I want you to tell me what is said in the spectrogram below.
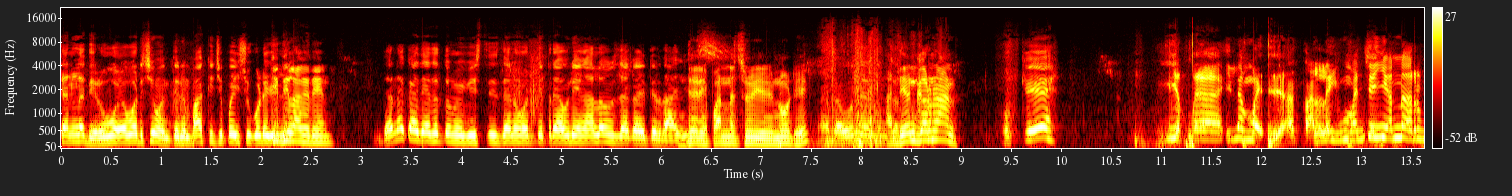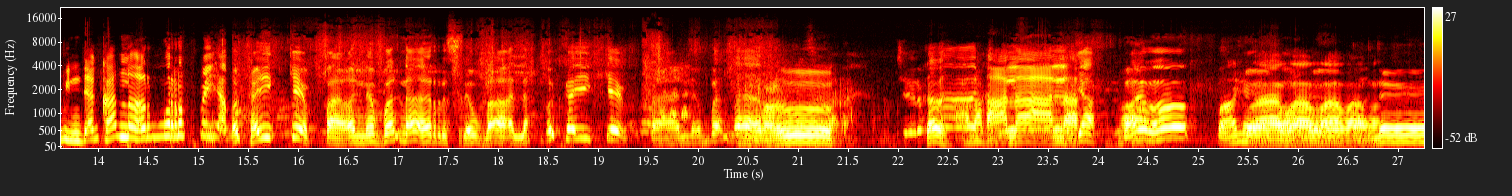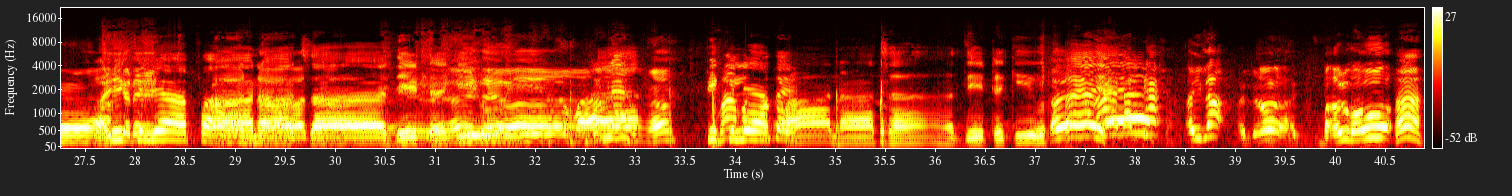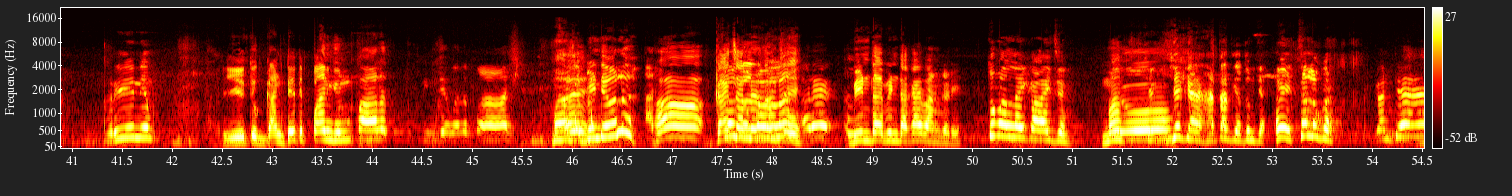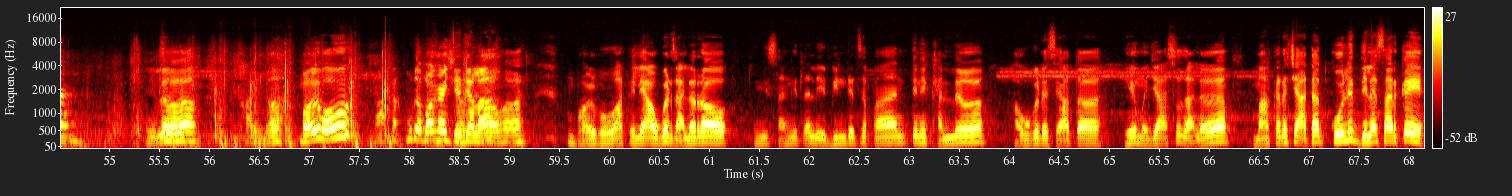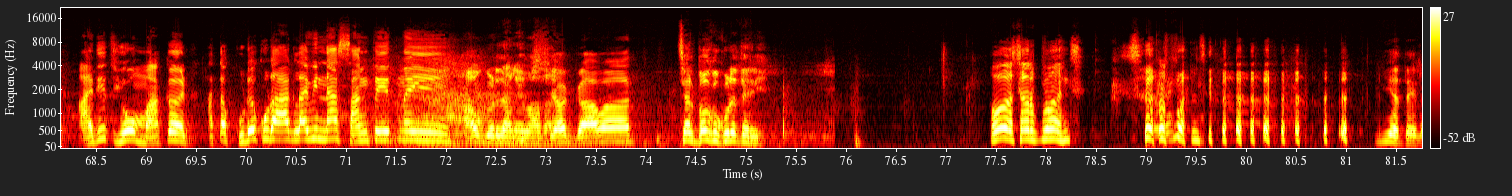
त्यांना दीड व- वर्षी म्हणते आणि बाकीचे पैसे कुठे किती गेले? लागत आहे? द्या ना काय द्यायचं तुम्ही वीस तीस जणांवरती ट्रॅव्हलिंग अलाउन्स द्या काय तर दहा रे पन्नास नोट आहे. आता होऊन जाईल आणि तुमचं. देण करून आण. ओके. मजा आला मजा येणार बिंड्या खाणार मरत नाही आता. ओ काही के पान बनारस वाला ओ काही के पान बनारस काय आला भाऊ. पान वा, वा, वा, वा, वा. पिकल्या पानाचा देठ किंवा पिकल्या पानाचा देठ आईला अरे, बाळू भाऊ. अरे नेम अरे तो गांठे ते पान घेऊन पाहिला पिंड्यावाला पान. हा. काय चाललंय अरे. तुमचे? बिंडा बिंडा काय भानगडे? तुम्हाला नाही कळायचं. मग? हे- घ्या, हातात घ्या तुमच्या. चल लवकर. हिला. बाळू भाऊ आता कुठं बघायचं त्याला? भाऊ भाऊ. आता लय अवघड झालं राव. तुम्ही सांगितलं भिंड्याचं पान त्याने खाल्लं. अवघडच आहे आता हे म्हणजे असं झालं माकडाच्या हातात कोलीत दिल्यासारखं आहे. आधीच ह्यो माकड आता कुठं कुठं आग लावी ना सांगता येत नाही. अवघड झालंय बाबा. या गावात. चल बघू कुठं तरी हो सरपंच. सरपंच. येत आहे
